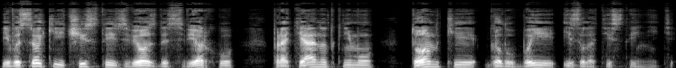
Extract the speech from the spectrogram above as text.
и высокие чистые звезды сверху протянут к нему тонкие голубые и золотистые нити.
